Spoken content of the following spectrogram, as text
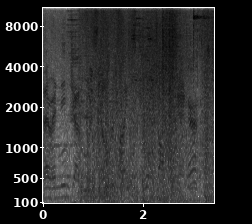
there a ninja who has stolen my skill, doppelganger?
